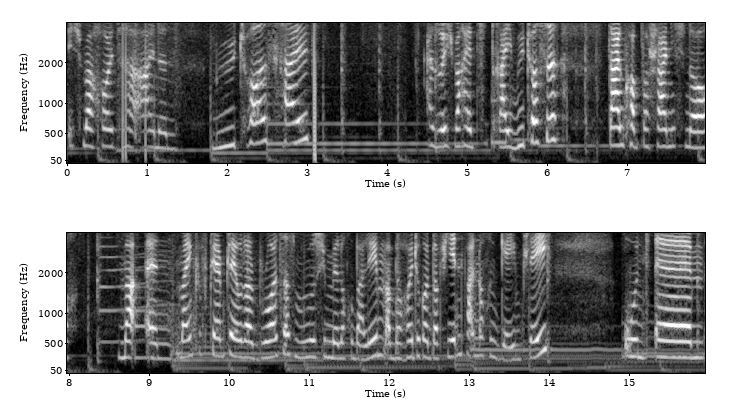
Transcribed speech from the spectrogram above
ich mache heute einen Mythos halt. Also ich mache jetzt drei Mythose. Dann kommt wahrscheinlich noch ein Minecraft Gameplay oder ein Brawl Stars. Muss ich mir noch überleben. Aber heute kommt auf jeden Fall noch ein Gameplay. Und ähm,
